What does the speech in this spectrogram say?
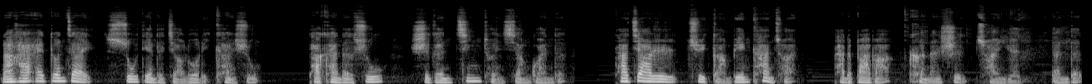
男孩爱蹲在书店的角落里看书，他看的书是跟鲸豚相关的。他假日去港边看船，他的爸爸可能是船员等等，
